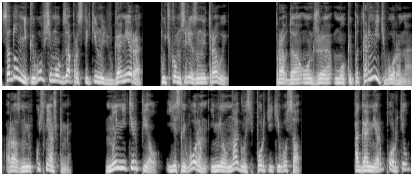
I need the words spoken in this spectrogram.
Садовник и вовсе мог запросто кинуть в Гомера пучком срезанной травы. Правда, он же мог и подкормить ворона разными вкусняшками, но не терпел, если ворон имел наглость портить его сад. А Гомер портил.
